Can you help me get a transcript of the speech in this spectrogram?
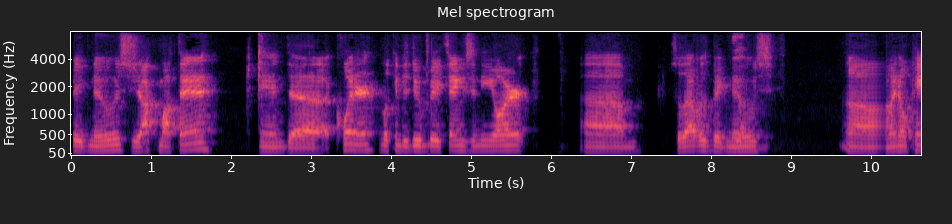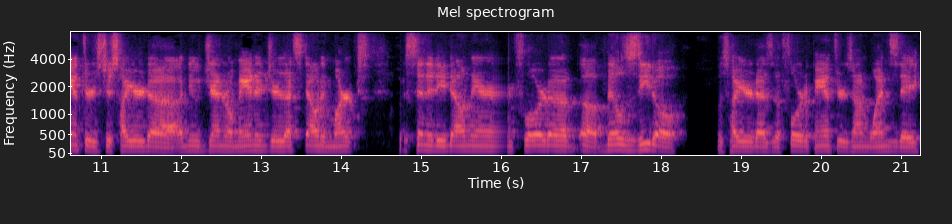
big news. Jacques Martin and uh, Quinter looking to do big things in New York. Um, so that was big news. Um, I know Panthers just hired uh, a new general manager. That's down in Mark's vicinity down there in Florida. Uh, Bill Zito was hired as the Florida Panthers on Wednesday.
